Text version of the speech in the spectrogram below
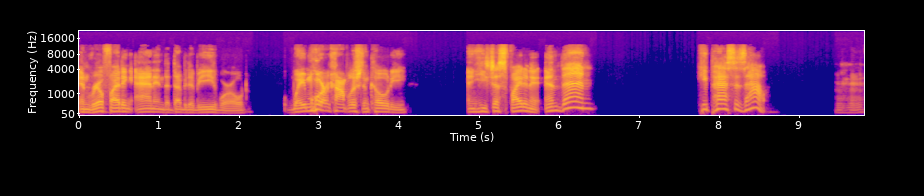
in real fighting and in the WWE world, way more accomplished than Cody, and he's just fighting it. And then he passes out. Mhm.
